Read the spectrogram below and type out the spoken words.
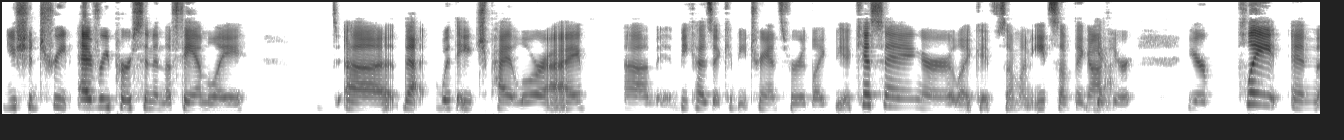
you should treat every person in the family uh that with H pylori um because it could be transferred like via kissing or like if someone eats something off Yeah. your your plate and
